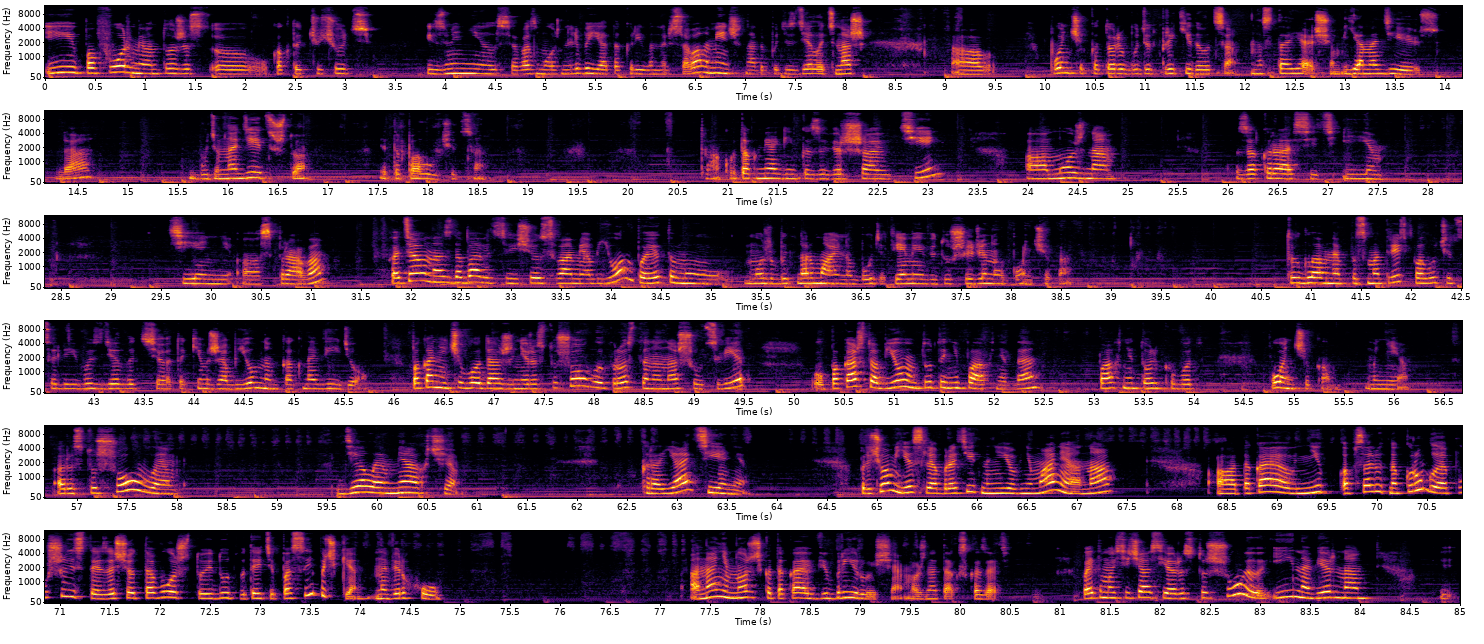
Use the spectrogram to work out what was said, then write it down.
И по форме он тоже э, как-то чуть-чуть изменился, возможно. Либо я так криво нарисовала. Меньше надо будет сделать наш э, пончик, который будет прикидываться настоящим. Я надеюсь, да? Будем надеяться, что это получится. Так, вот так мягенько завершаю тень. А, можно закрасить и тень а, справа. Хотя у нас добавится еще с вами объем, поэтому может быть нормально будет. Я имею в виду ширину пончика. Тут главное посмотреть, получится ли его сделать э, таким же объемным, как на видео. Пока ничего даже не растушевываю, просто наношу цвет. Пока что объемом тут и не пахнет, да? Пахнет только вот пончиком мне. Растушевываем, делаем мягче края тени. Причем, если обратить на нее внимание, она а, такая не абсолютно круглая, пушистая за счет того, что идут вот эти посыпочки наверху. Она немножечко такая вибрирующая, можно так сказать. Поэтому сейчас я растушую и, наверное,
